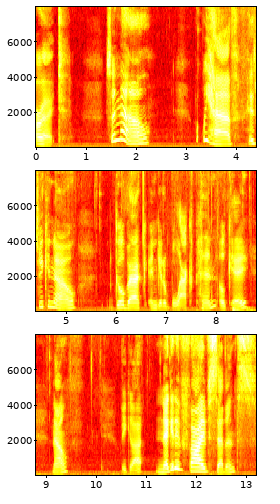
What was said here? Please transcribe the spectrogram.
Alright. So now, what we have is we can now go back and get a black pen. Okay. Now, we got negative 5 sevenths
